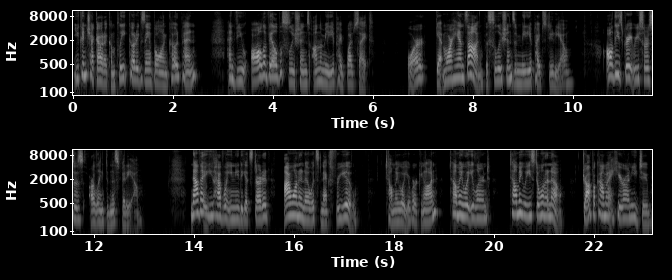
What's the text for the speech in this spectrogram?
You can check out a complete code example on CodePen and view all available solutions on the MediaPipe website. Or get more hands-on with solutions in MediaPipe Studio. All these great resources are linked in this video. Now that you have what you need to get started, I want to know what's next for you. Tell me what you're working on. Tell me what you learned. Tell me what you still want to know. Drop a comment here on YouTube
